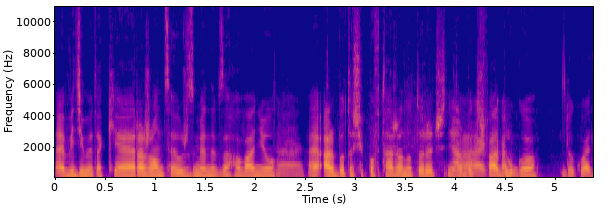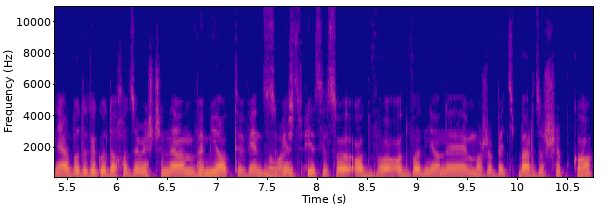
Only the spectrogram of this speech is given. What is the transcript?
e, widzimy takie rażące już zmiany w zachowaniu, Tak. e, albo to się powtarza notorycznie, albo Tak, trwa al- długo. Dokładnie, albo do tego dochodzą jeszcze nam wymioty, więc, No więc pies jest odwo, odwodniony, może być bardzo szybko.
